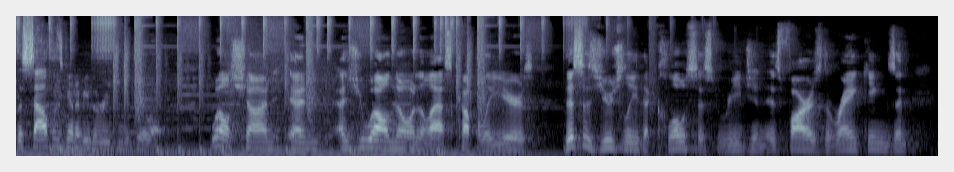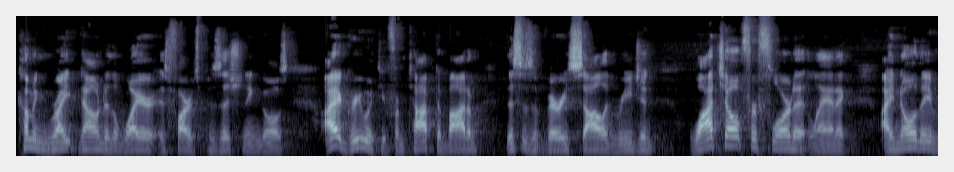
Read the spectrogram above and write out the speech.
the South is going to be the region to do it. Well, Sean, and as you well know in the last couple of years, this is usually the closest region as far as the rankings and coming right down to the wire as far as positioning goes. I agree with you from top to bottom. This is a very solid region. Watch out for Florida Atlantic. I know they've,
